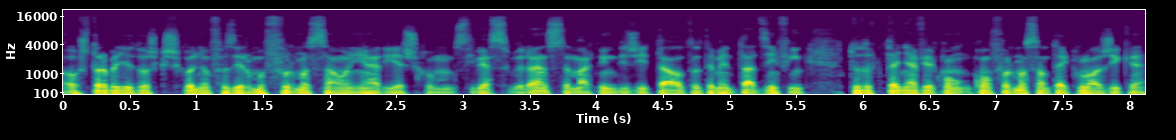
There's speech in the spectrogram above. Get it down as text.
aos trabalhadores que escolham fazer uma formação em áreas como cibersegurança, marketing digital, tratamento de dados, enfim, tudo o que tenha a ver com, com formação tecnológica.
